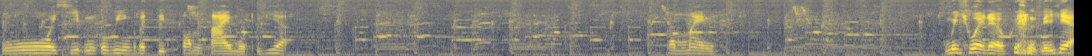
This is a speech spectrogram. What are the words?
โอ้ยคลิปมึงก็วิ่งเข้าไปติดป้อมตายหมดไอ้เหี้ยป้อมแม่งเลยกูไม่ช่วยได้เพื่อนไอ้เหี้ย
